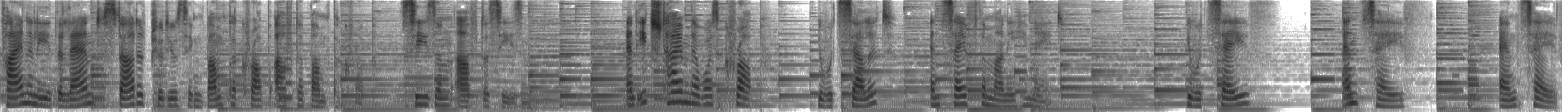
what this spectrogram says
Finally, the land started producing bumper crop after bumper crop season after season. And each time there was a crop, he would sell it and save the money he made. He would save and save and save.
